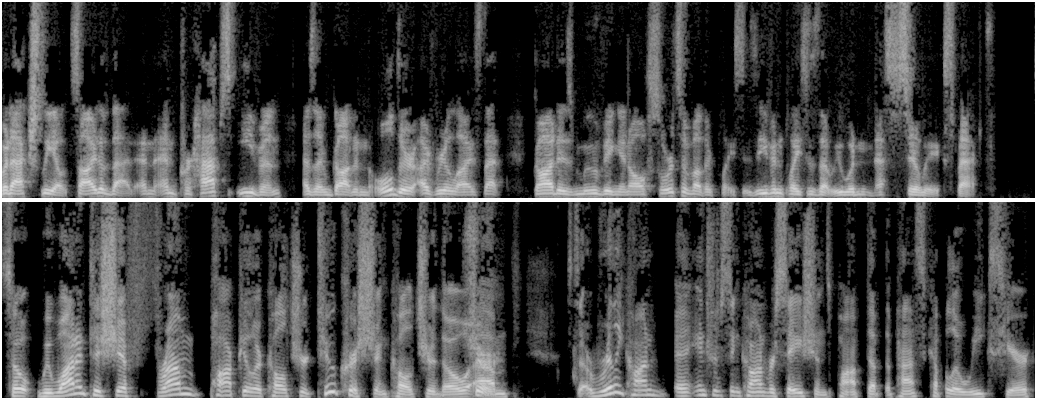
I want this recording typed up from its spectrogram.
but actually outside of that. And and perhaps even as i've gotten older i've realized that god is moving in all sorts of other places even places that we wouldn't necessarily expect. So we wanted to shift from popular culture to christian culture though. Sure. um, so really con- uh, interesting conversations popped up the past couple of weeks here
